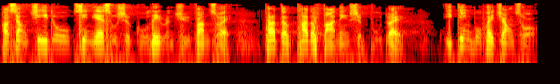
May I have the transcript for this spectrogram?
好像基督信耶稣是鼓励人去犯罪，他的他的反应是不对，一定不会这样做。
